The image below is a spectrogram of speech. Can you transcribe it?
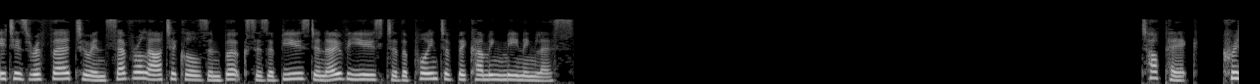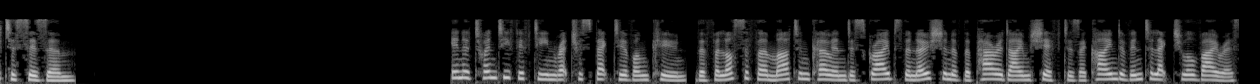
It is referred to in several articles and books as abused and overused to the point of becoming meaningless. Criticism In a 2015 retrospective on Kuhn, the philosopher Martin Cohen describes the notion of the paradigm shift as a kind of intellectual virus,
